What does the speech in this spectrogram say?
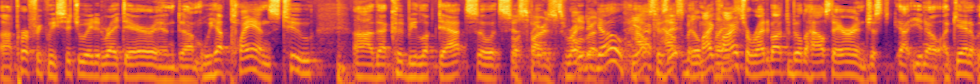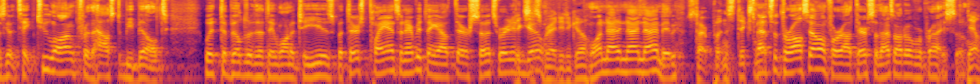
uh, perfectly situated right there. And um, we have plans too uh, that could be looked at. So it's As just far as it's ready to go. house- yeah, because my plans? clients are right about to build a house there, and just uh, you know, again, it was going to take too long for the house to be built with the builder that they wanted to use, but there's plans and everything out there, so it's ready It's to go. just ready to go. One ninety nine nine, baby. Start putting sticks. That's what they're all selling for out there, so that's not overpriced. So Yeah,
